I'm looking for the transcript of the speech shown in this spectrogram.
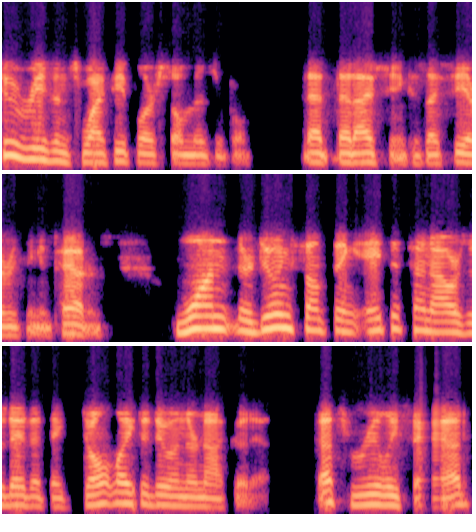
two reasons why people are so miserable that that I've seen because I see everything in patterns. One, they're doing something eight to 10 hours a day that they don't like to do and they're not good at. That's really sad.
